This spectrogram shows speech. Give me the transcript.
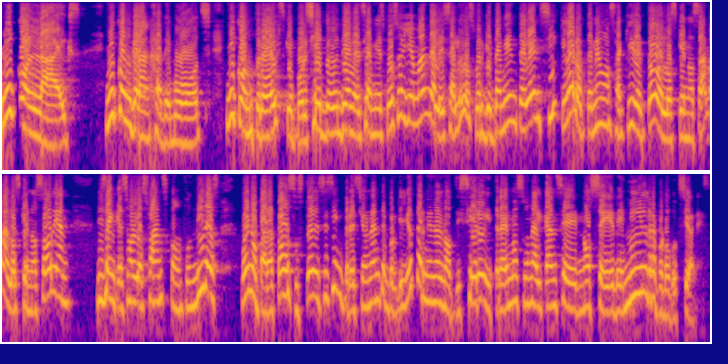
ni con likes, ni con granja de bots, ni con trolls, que por cierto, un día me decía mi esposo, oye, mándale saludos porque también te ven. Sí, claro, tenemos aquí de todos, los que nos aman, los que nos odian, dicen que son los fans confundidos. Bueno, para todos ustedes es impresionante porque yo termino el noticiero y traemos un alcance, no sé, de mil reproducciones.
